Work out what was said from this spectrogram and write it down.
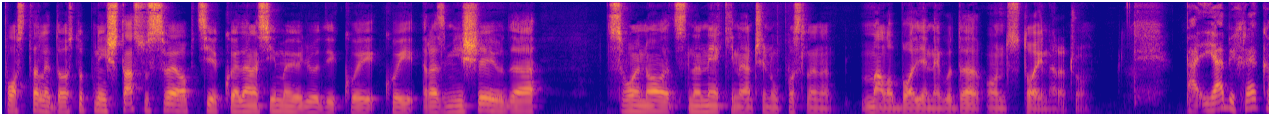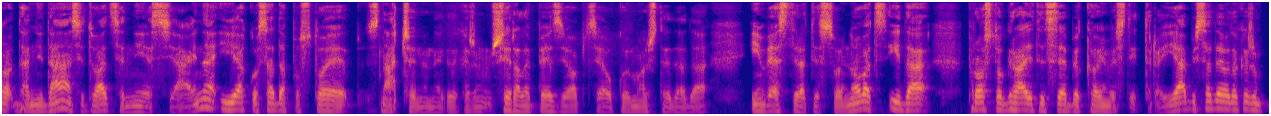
postale dostupne i šta su sve opcije koje danas imaju ljudi koji, koji razmišljaju da svoj novac na neki način uposle malo bolje nego da on stoji na računu? Pa ja bih rekao da ni danas situacija nije sjajna, iako sada postoje značajna, nek, da kažem, šira lepezija opcija u kojoj možete da, da investirate svoj novac i da prosto gradite sebe kao investitora. I ja bih sada, evo da kažem,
